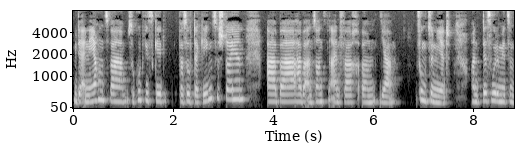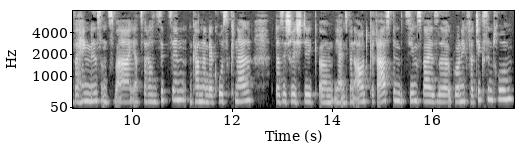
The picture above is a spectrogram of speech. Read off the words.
Mit der Ernährung zwar so gut wie es geht versucht dagegen zu steuern, aber habe ansonsten einfach ähm, ja funktioniert. Und das wurde mir zum Verhängnis. Und zwar ja 2017 kam dann der große Knall, dass ich richtig ähm, ja, ins Burnout gerast bin, beziehungsweise Chronic Fatigue Syndrom.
